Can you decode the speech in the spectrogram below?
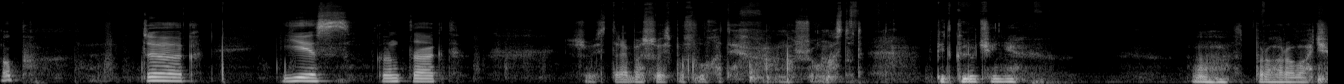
Оп. Так. Єс, контакт. Щось треба щось послухати. Ну що у нас тут? Підключення. Ага, програвач.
